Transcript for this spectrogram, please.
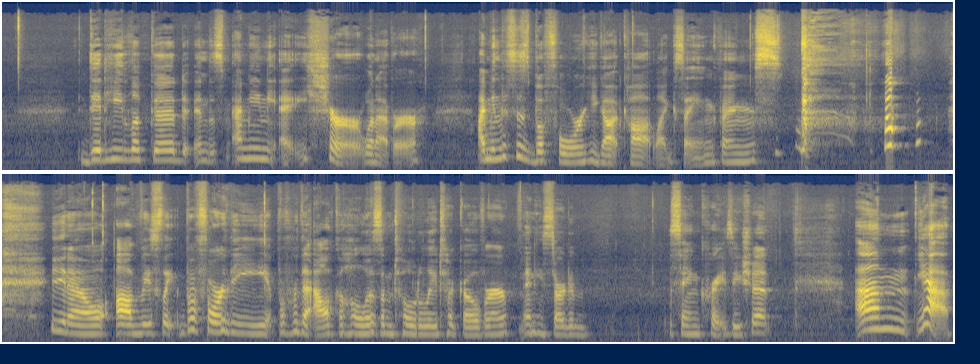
Did he look good in this? I mean, eh, sure, whatever. I mean, this is before he got caught, like, saying things. you know, obviously before the before the alcoholism totally took over and he started saying crazy shit. Um, yeah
